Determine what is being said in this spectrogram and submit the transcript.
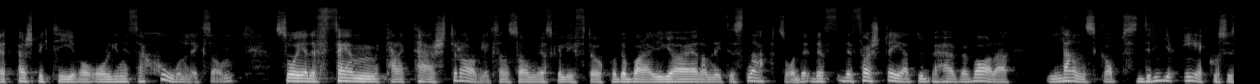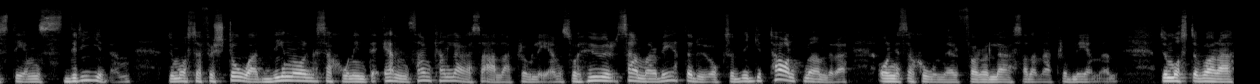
ett perspektiv av organisation, liksom, så är det fem karaktärsdrag liksom, som jag ska lyfta upp och då bara gör jag dem lite snabbt. Så. Det, det, det första är att du behöver vara landskapsdriv, ekosystemsdriven. Du måste förstå att din organisation inte ensam kan lösa alla problem. Så hur samarbetar du också digitalt med andra organisationer för att lösa de här problemen? Du måste vara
